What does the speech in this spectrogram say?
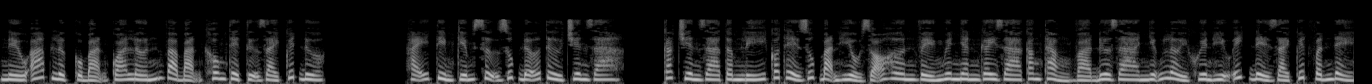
Nếu áp lực của bạn quá lớn và bạn không thể tự giải quyết được, hãy tìm kiếm sự giúp đỡ từ chuyên gia. Các chuyên gia tâm lý có thể giúp bạn hiểu rõ hơn về nguyên nhân gây ra căng thẳng và đưa ra những lời khuyên hữu ích để giải quyết vấn đề.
